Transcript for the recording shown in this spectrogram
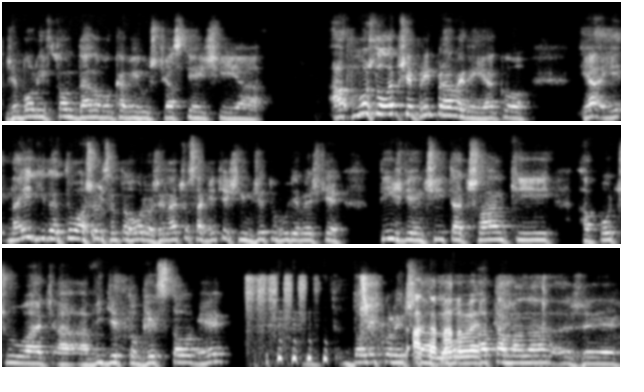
že boli v tom danom okamihu šťastnejší a, a možno lepšie pripravení. Ako ja na jediné Tomášovi som to hovoril, že na čo sa neteším, že tu budeme ešte týždeň čítať články a počúvať a, a vidieť to gesto, nie? Do nekonečná Atamana, že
